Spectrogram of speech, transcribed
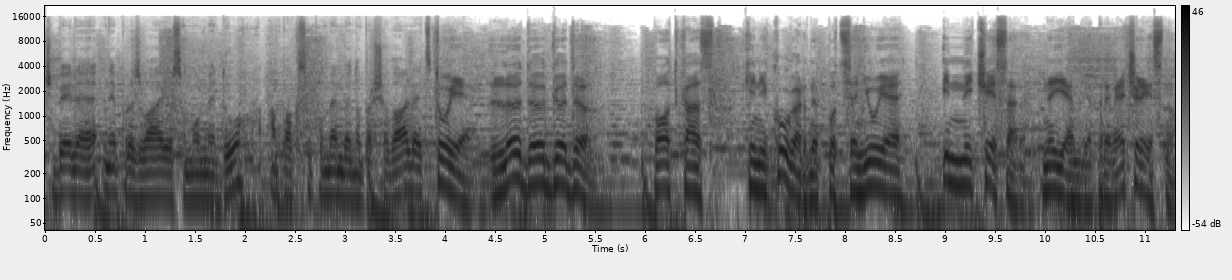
Čebele ne proizvajajo samo medu, ampak so pomemben opraševalec. To je LDGD, podcast, ki nikogar ne podcenjuje in ničesar ne jemlje preveč resno.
